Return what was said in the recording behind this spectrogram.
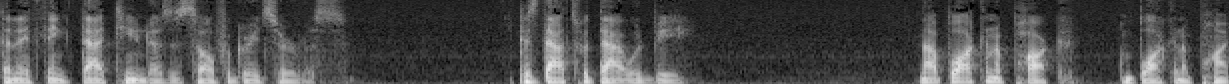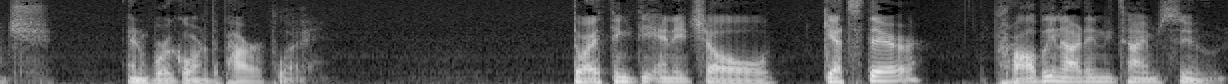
then I think that team does itself a great service. Because that's what that would be. Not blocking a puck, I'm blocking a punch. And we're going to the power play. Though I think the NHL gets there, probably not anytime soon,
